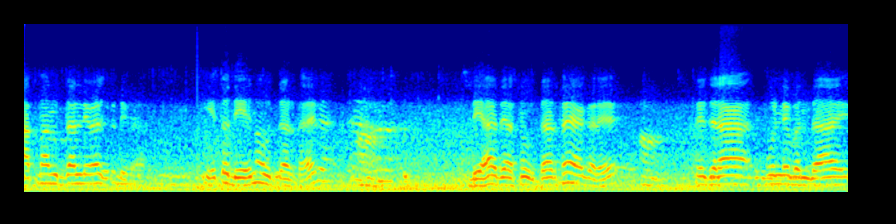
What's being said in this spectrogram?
આત્માનો ઉદ્ધાર લેવા શું દેવા એ તો દેહ નો ઉદ્ધાર થાય ને. દેહાદ્યાસ નો ઉદ્ધાર થયા કરે. તે જરા પુણ્ય બંધાય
